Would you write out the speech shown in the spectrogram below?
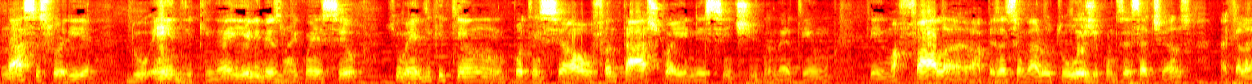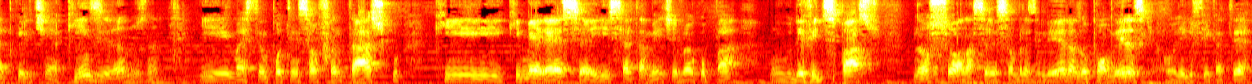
na assessoria do Hendrick, né? E ele mesmo reconheceu que o Hendrick tem um potencial fantástico aí nesse sentido, né? Tem, um, tem uma fala, apesar de ser um garoto hoje com 17 anos, naquela época ele tinha 15 anos, né? E, mas tem um potencial fantástico que, que merece aí, certamente vai ocupar o devido espaço, não só na seleção brasileira, no Palmeiras, onde ele fica até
